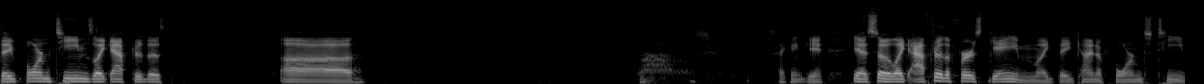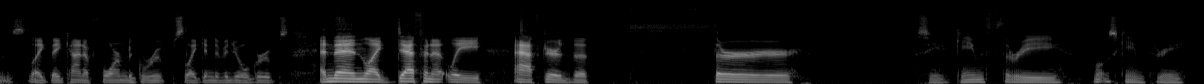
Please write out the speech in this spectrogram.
they form teams like after the uh second game. Yeah so like after the first game like they kind of formed teams. Like they kind of formed groups like individual groups. And then like definitely after the third let's see game three what was game three?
